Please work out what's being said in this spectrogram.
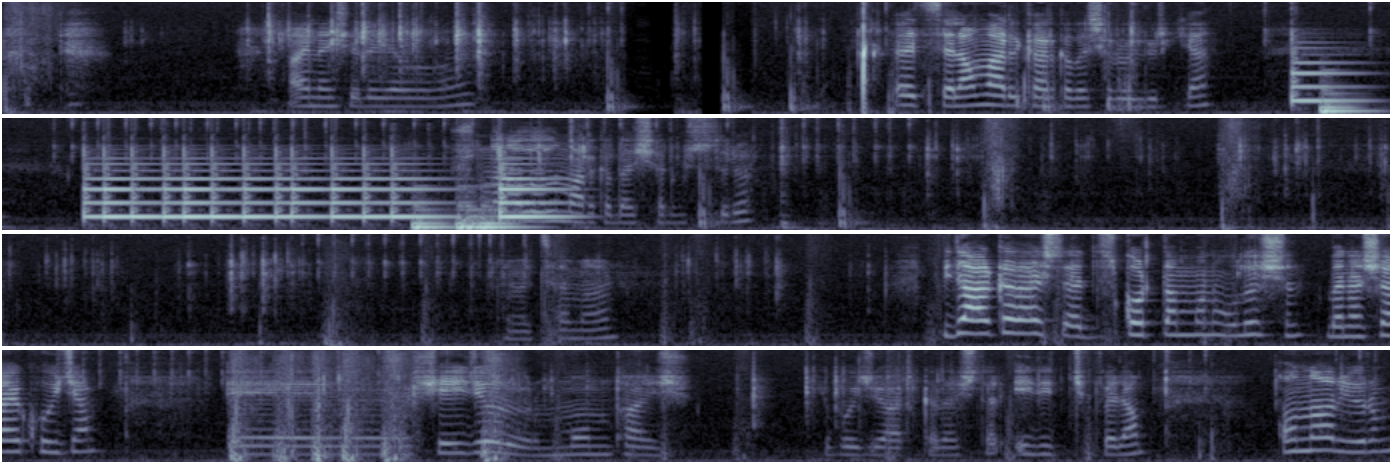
Aynen şöyle yapalım. Evet selam verdik arkadaşlar öldürürken. Şundan alalım arkadaşlar bir sürü. Evet hemen. Bir de arkadaşlar Discord'dan bana ulaşın. Ben aşağıya koyacağım. Ee, şeyci arıyorum. Montaj yapıcı arkadaşlar. Editçi falan. Onu arıyorum.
